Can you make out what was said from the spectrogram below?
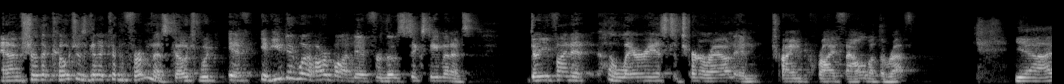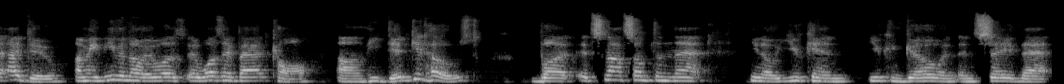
and I'm sure the coach is going to confirm this. Coach, would if if you did what Harbaugh did for those 60 minutes, don't you find it hilarious to turn around and try and cry foul about the ref? Yeah, I, I do. I mean, even though it was it was a bad call, um, he did get hosed, but it's not something that you know you can you can go and, and say that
